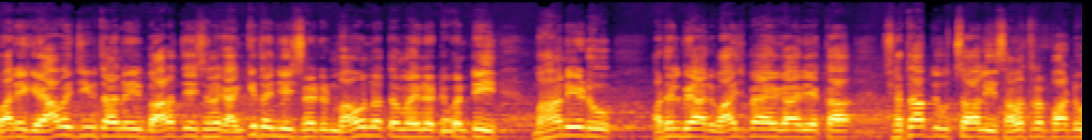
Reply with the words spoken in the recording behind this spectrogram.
వారి యావ జీవితాన్ని భారతదేశానికి అంకితం చేసినటువంటి మహోన్నతమైనటువంటి మహనీయుడు అటల్ బిహారీ వాజ్పేయి గారి యొక్క శతాబ్ది ఉత్సవాలు ఈ సంవత్సరం పాటు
